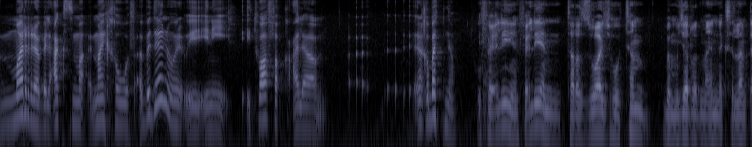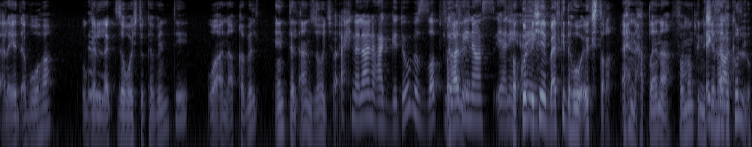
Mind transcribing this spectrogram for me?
مرة بالعكس ما, يخوف ابدا ويعني يتوافق على رغبتنا. وفعليا فعليا ترى الزواج هو تم بمجرد ما إنك سلمت على يد أبوها وقال لك زوجتك بنتي وأنا قبلت. أنت الآن زوجها إحنا لا نعقده بالضبط. لو في ناس يعني فكل أي- شيء بعد كده هو اكسترا إحنا حطيناه فممكن نشيل هذا Exactly. كله.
